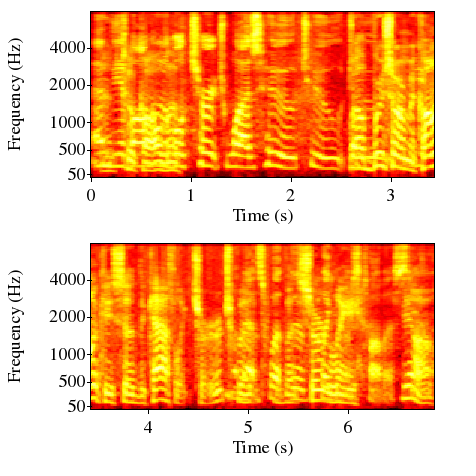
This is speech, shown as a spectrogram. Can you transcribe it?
And the all the- abominable church was who to, to well, Bruce R. you- McConkie said the Catholic Church, And but, that's what but the certainly, taught us, Yeah, yeah.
